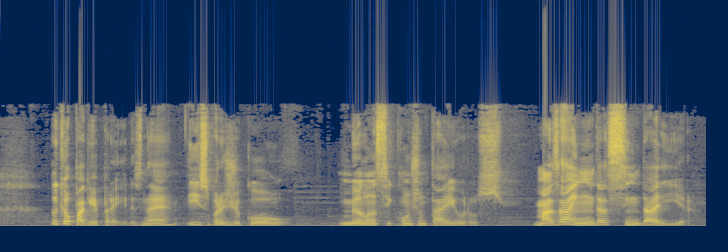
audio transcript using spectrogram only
do que eu paguei para eles, né? E isso prejudicou o meu lance conjuntar euros. Mas ainda assim daria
